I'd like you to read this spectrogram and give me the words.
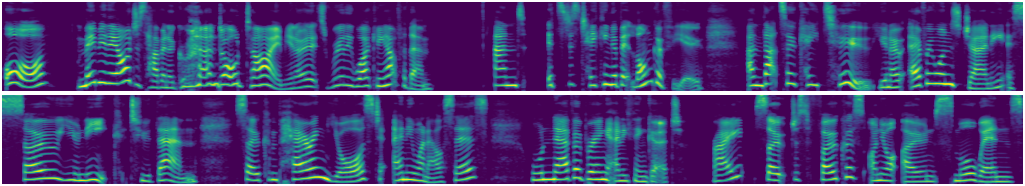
Or maybe they are just having a grand old time, you know, it's really working out for them. And it's just taking a bit longer for you. And that's okay too. You know, everyone's journey is so unique to them. So comparing yours to anyone else's will never bring anything good, right? So just focus on your own small wins,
